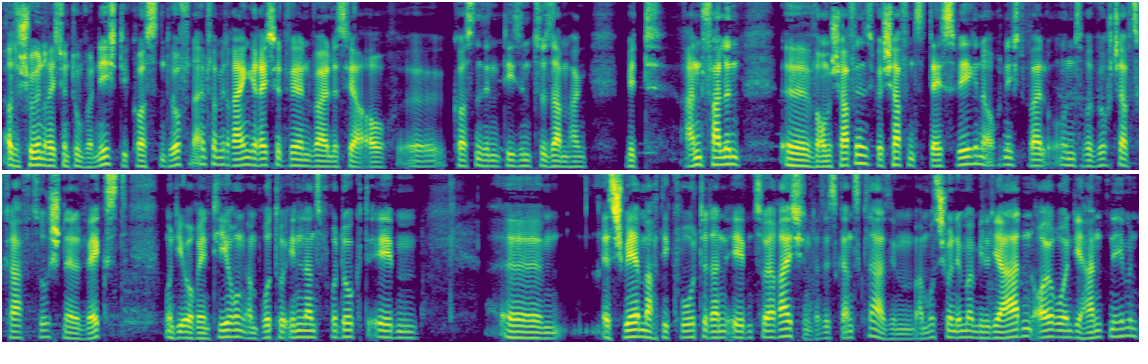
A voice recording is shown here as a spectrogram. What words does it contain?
Also schön rechnen tun wir nicht. Die Kosten dürfen einfach mit reingerechnet werden, weil es ja auch äh, Kosten sind in diesem Zusammenhang mit anfallen. Äh, warum schaffen wir es? Wir schaffen es deswegen auch nicht, weil unsere Wirtschaftskraft so schnell wächst und die Orientierung am Bruttoinlandsprodukt eben ähm, es schwer macht, die Quote dann eben zu erreichen. Das ist ganz klar. Man muss schon immer Milliarden Euro in die Hand nehmen,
